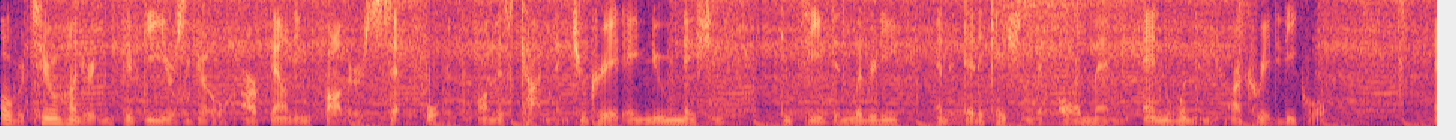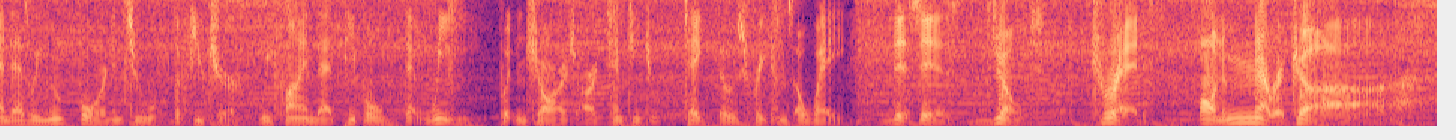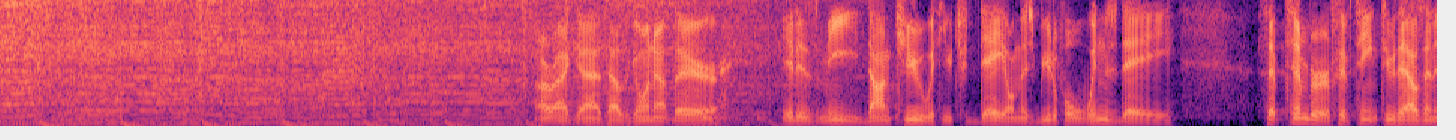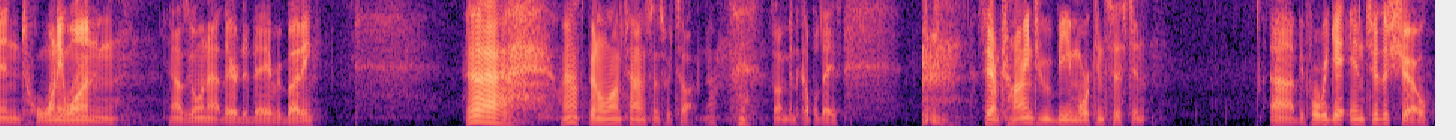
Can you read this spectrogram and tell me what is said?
Over 250 years ago, our founding fathers set forth on this continent to create a new nation conceived in liberty and the dedication that all men and women are created equal. And as we move forward into the future, we find that people that we put in charge are attempting to take those freedoms away. This is Don't Tread on America. Guys, how's it going out there? It is me, Don Q, with you today on this beautiful Wednesday, September 15th, 2021. How's it going out there today, everybody? Ah, well, it's been a long time since we talked. No, it's only been a couple days. See, I'm trying to be more consistent. Uh, before we get into the show,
